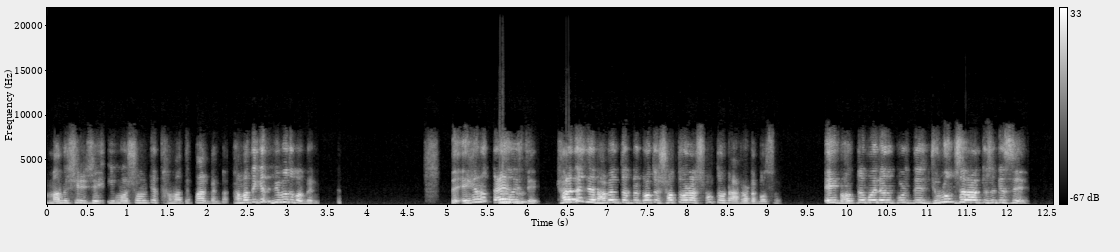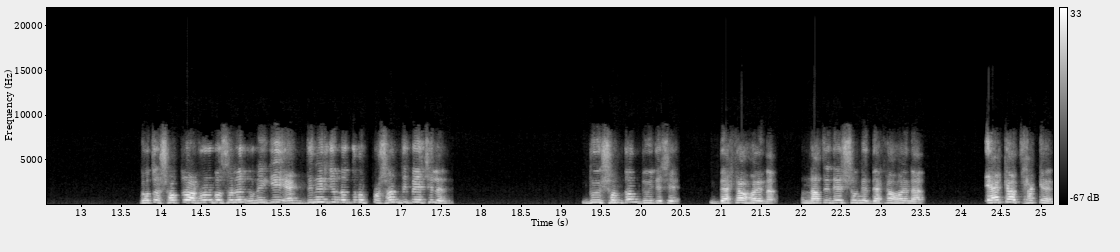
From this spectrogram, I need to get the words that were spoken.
মানুষের সেই ইমোশনকে থামাতে পারবেন না। থামাতে গেলে বিপদ তো এখানেও তাই হয়েছে। খালেদা যে ভাবেন তো আপনার গত সতেরোটা সতেরোটা, আঠারোটা বছর এই ভদ্র মহিলার উপর দিয়ে জুলুম ছাড়া আর কিছু গেছে? গত সতেরো, আঠারো বছরে উনি কি একদিনের জন্য কোনো প্রশান্তি পেয়েছিলেন? দুই সন্তান দুই দেশে দেখা হয় না নাতিদের সঙ্গে দেখা হয় না একা থাকেন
